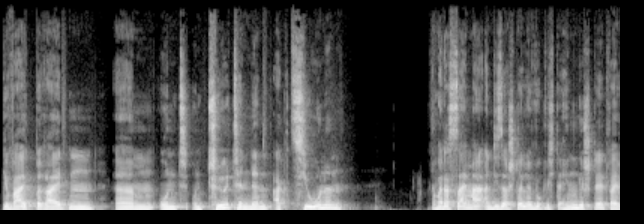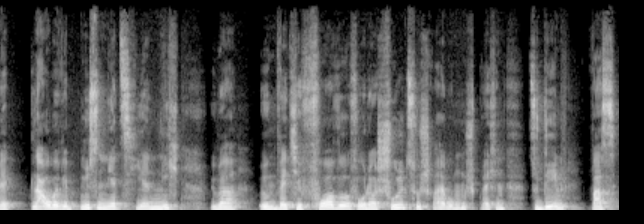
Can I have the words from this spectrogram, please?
gewaltbereiten ähm, und, und tötenden Aktionen. Aber das sei mal an dieser Stelle wirklich dahingestellt, weil wir glaube, wir müssen jetzt hier nicht über irgendwelche Vorwürfe oder Schuldzuschreibungen sprechen zu dem, was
